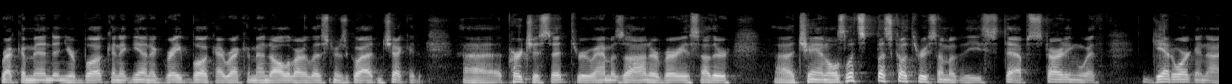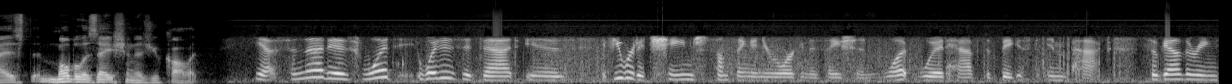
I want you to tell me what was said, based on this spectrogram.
recommend in your book. And again, a great book. I recommend all of our listeners go out and check it, uh, purchase it through Amazon or various other uh, channels. Let's let's go through some of these steps, starting with get organized, mobilization, as you call it. Yes, and that is what what is it that is if you were to change something in your organization, what would have the biggest impact? So gathering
